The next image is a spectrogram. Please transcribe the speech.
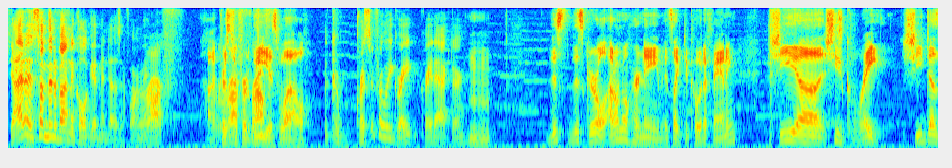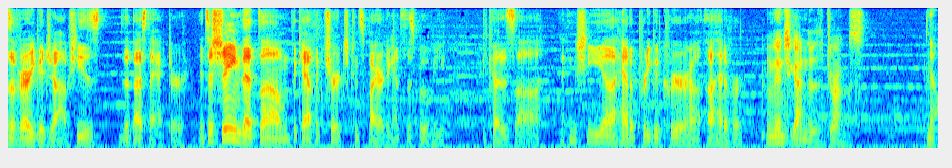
Yeah, I- something about Nicole Kidman does it for me. Ruff. uh, Christopher Ruff, ruff. Lee as well. Christopher Lee, great, great actor. Mm-hmm. This this girl, I don't know her name. It's like Dakota Fanning. She uh she's great. She does a very good job. She is the best actor. It's a shame that um, the Catholic Church conspired against this movie because uh, I think she uh, had a pretty good career uh, ahead of her. And then she got into the drugs, No,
